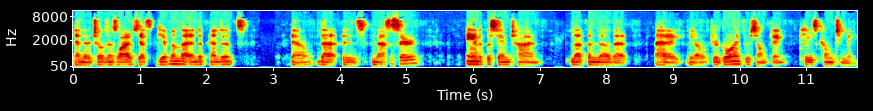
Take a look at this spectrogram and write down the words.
in their children's lives. Yes give them that independence you know that is necessary and at the same time let them know that hey you know if you're going through something please come to me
